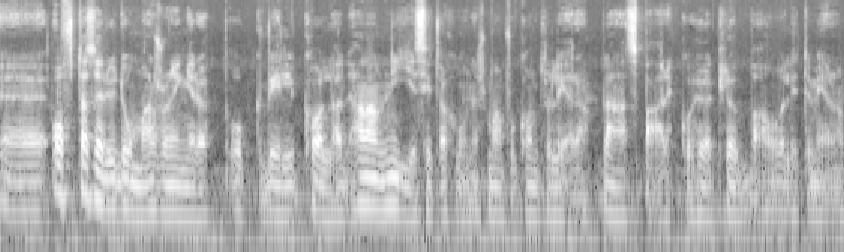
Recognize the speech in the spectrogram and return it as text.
eh, oftast är det domaren som ringer upp och vill kolla. Han har nio situationer som han får kontrollera. Bland annat spark och hög klubba och lite mer.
